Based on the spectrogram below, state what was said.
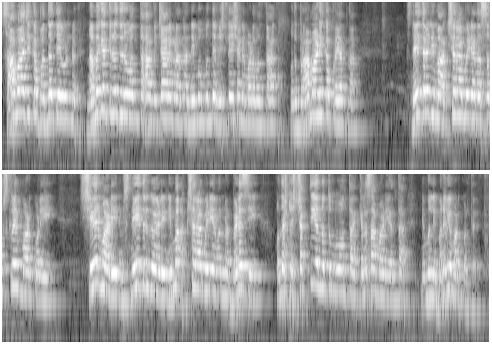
ಸಾಮಾಜಿಕ ಬದ್ಧತೆ ಉಂಡು ನಮಗೆ ತಿಳಿದಿರುವಂತಹ ವಿಚಾರಗಳನ್ನು ನಿಮ್ಮ ಮುಂದೆ ವಿಶ್ಲೇಷಣೆ ಮಾಡುವಂತಹ ಒಂದು ಪ್ರಾಮಾಣಿಕ ಪ್ರಯತ್ನ. ಸ್ನೇಹಿತರೆ, ನಿಮ್ಮ ಅಕ್ಷರ ಮೀಡಿಯಾದ ಸಬ್ಸ್ಕ್ರೈಬ್ ಮಾಡ್ಕೊಳ್ಳಿ. ಶೇರ್ ಮಾಡಿ, ನಿಮ್ಮ ಸ್ನೇಹಿತರಿಗೂ ಹೇಳಿ, ನಿಮ್ಮ ಅಕ್ಷರ ಮೀಡಿಯಾವನ್ನು ಬೆಳೆಸಿ, ಒಂದಷ್ಟು ಶಕ್ತಿಯನ್ನು ತುಂಬುವಂಥ ಕೆಲಸ ಮಾಡಿ ಅಂತ ನಿಮ್ಮಲ್ಲಿ ಮನವಿ ಮಾಡ್ಕೊಳ್ತೇನೆ.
